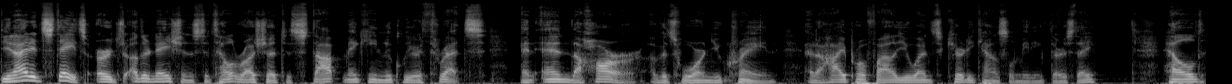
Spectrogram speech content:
The United States urged other nations to tell Russia to stop making nuclear threats and end the horror of its war in Ukraine at a high profile UN Security Council meeting Thursday, held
